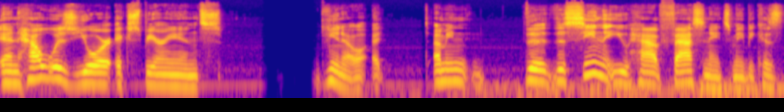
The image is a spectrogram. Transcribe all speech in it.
and how was your experience you know I, I mean the the scene that you have fascinates me because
